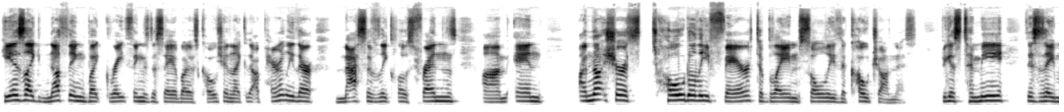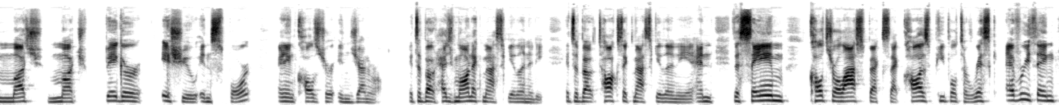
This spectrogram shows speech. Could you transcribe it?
he has like nothing but great things to say about his coach, and like apparently they're massively close friends. Um, and I'm not sure it's totally fair to blame solely the coach on this because to me, this is a much, much bigger issue in sport and in culture in general. It's about hegemonic masculinity. It's about toxic masculinity and the same cultural aspects that cause people to risk everything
